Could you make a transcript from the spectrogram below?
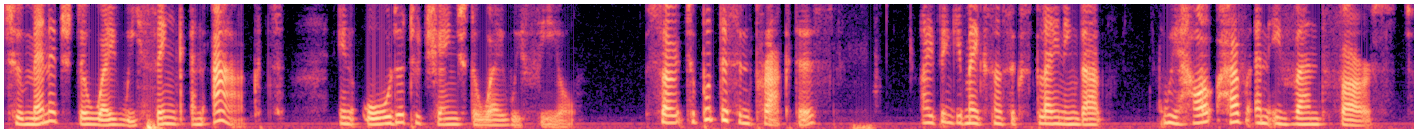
to manage the way we think and act in order to change the way we feel. So, to put this in practice, I think it makes sense explaining that we ha- have an event first.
